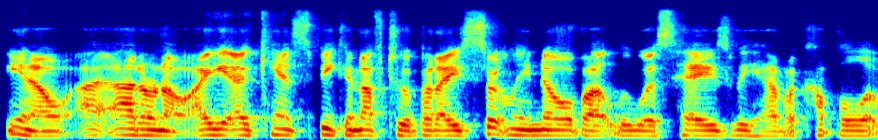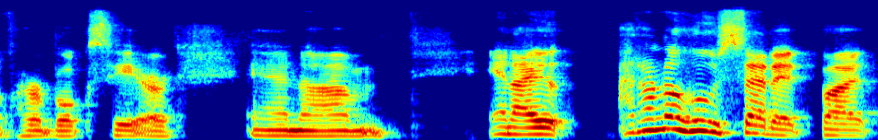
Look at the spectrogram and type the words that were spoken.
you know i, I don't know I, I can't speak enough to it but i certainly know about louise hayes. We have a couple of her books here. And um and i i don't know who said it but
